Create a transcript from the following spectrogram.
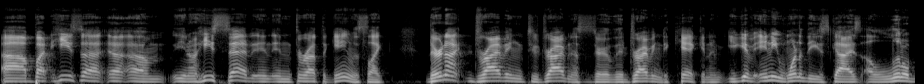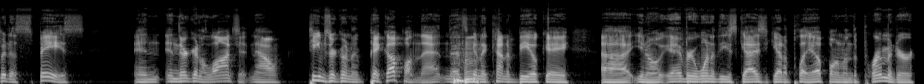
Uh, but he's, uh, uh, um, you know, he said in, in throughout the game, it's like they're not driving to drive necessarily; they're driving to kick. And you give any one of these guys a little bit of space, and and they're going to launch it. Now teams are going to pick up on that, and that's going to kind of be okay. Uh, you know, every one of these guys you got to play up on on the perimeter.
